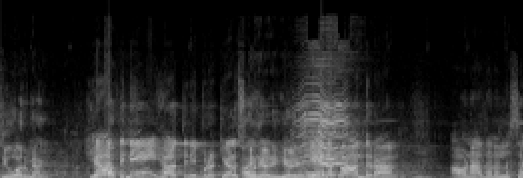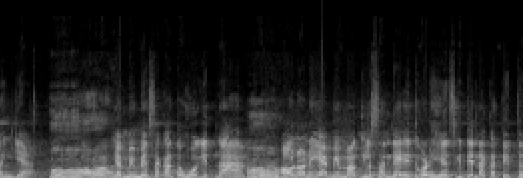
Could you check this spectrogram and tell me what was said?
ಜೀವ ಅವ್ರ ಮ್ಯಾಗ. ಹೇಳ್ತೀನಿ ಹೇಳ್ತೀನಿ ಇಬ್ರು ಕೇಳಿಸ್ಕೊ ಆ, ಹೇಳಿ, ಹೇಳಿ. ಏನಪ್ಪಾ ಅಂದ್ರ ಅವನ ಅದನಲ್ಲ ಸಂಖ್ಯಾ ಹ್ಞೂ ಹ್ಞೂ ಅವ? ಎಮ್ಮಿ ಮೇಸಕಂತ ಹೋಗಿದ್ನಾ? ಅವನೊಂದು ಅವನವ್ನು ಎಮ್ಮಿ ಮಕ್ಳು ಸಂಧ್ಯಾ ನಿಂತ್ಕೊಂಡು ಹೇಸಿಗೆ ತಿನ್ನಕತ್ತಿತ್ತು.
